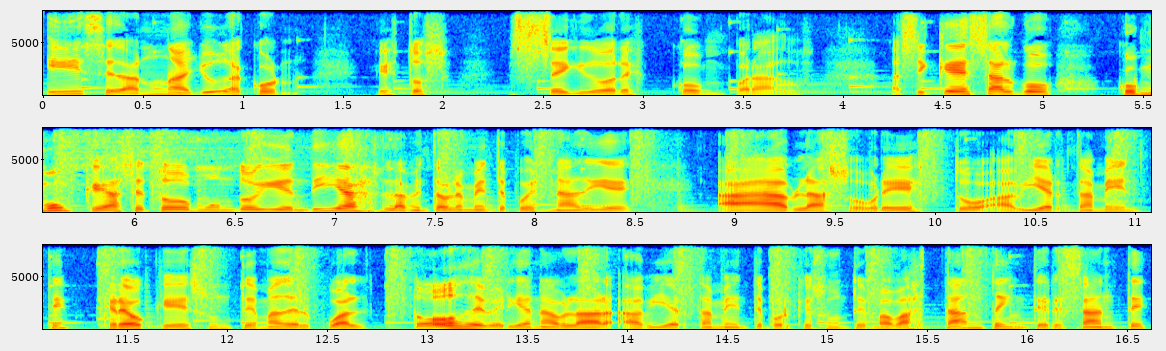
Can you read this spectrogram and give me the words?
y se dan una ayuda con estos seguidores comprados. Así que es algo común que hace todo el mundo hoy en día. Lamentablemente pues nadie habla sobre esto abiertamente. Creo que es un tema del cual todos deberían hablar abiertamente porque es un tema bastante interesante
